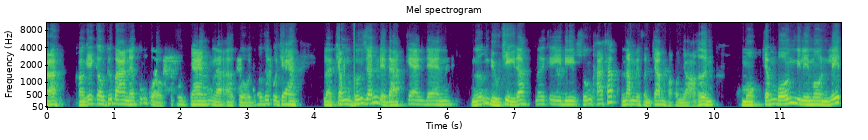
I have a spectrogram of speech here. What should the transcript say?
à, còn cái câu thứ ba nữa cũng của cô Trang là ở của đối với cô Trang là trong hướng dẫn để đạt cái đen ngưỡng điều trị đó nó khi đi xuống khá thấp 50% hoặc còn nhỏ hơn. 1.4 mmol lít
